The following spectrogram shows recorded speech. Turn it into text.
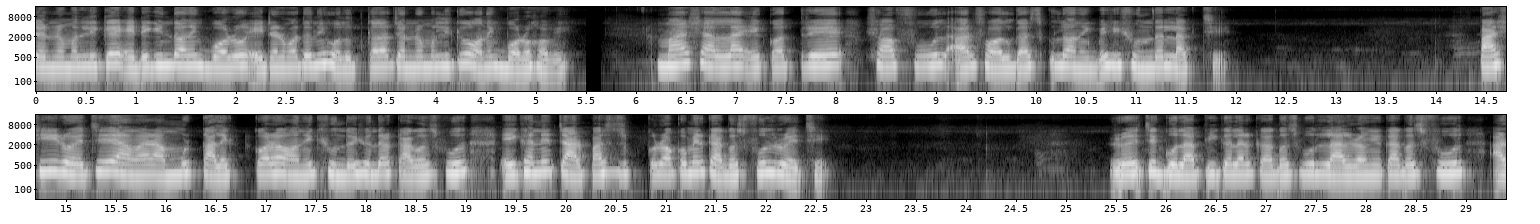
চন্দ্রমল্লিকা, এটা কিন্তু অনেক বড়, এটার মতনই হলুদ কালার চন্দ্রমল্লিকাও অনেক বড় হবে। মাশাল্লাহ একত্রে সব ফুল আর ফল গাছগুলো অনেক বেশি সুন্দর লাগছে। পাশেই রয়েছে আমার আম্মুর কালেক্ট করা অনেক সুন্দর সুন্দর কাগজ ফুল। এইখানে চার পাঁচ রকমের কাগজ ফুল রয়েছে। রয়েছে গোলাপি কালার কাগজ ফুল, লাল রঙের কাগজ ফুল, আর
